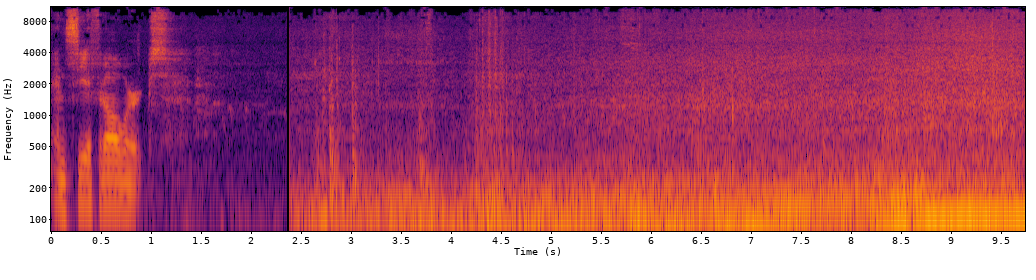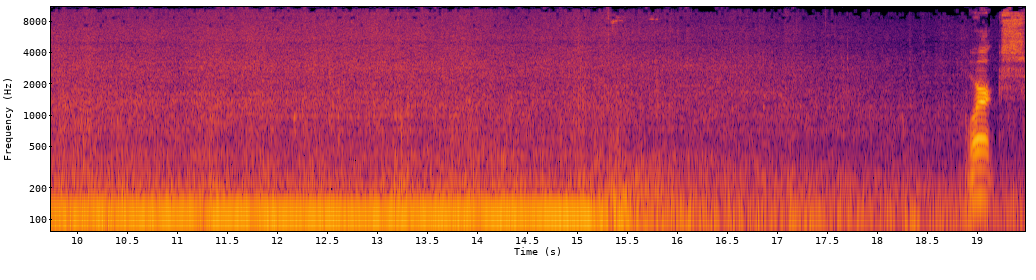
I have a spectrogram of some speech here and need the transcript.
and see if it all works Works.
